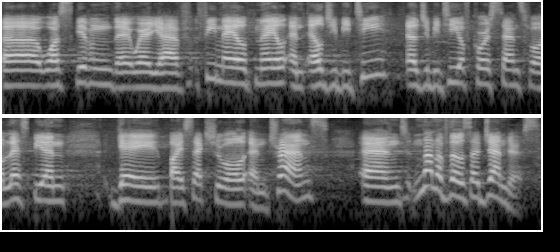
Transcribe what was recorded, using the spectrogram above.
uh, was given there where you have female, male, and LGBT. LGBT, of course, stands for lesbian, gay, bisexual, and trans, and none of those are genders.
